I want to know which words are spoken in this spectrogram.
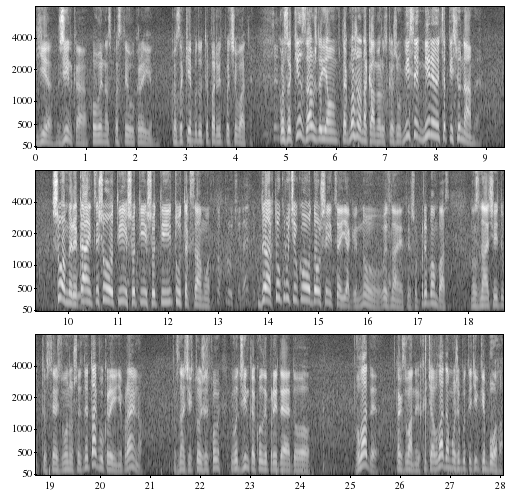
Є. Жінка повинна спасти Україну. Козаки будуть тепер відпочивати. Козаки завжди, я вам так можна на камеру скажу, місі- міряються пісюнами. Що американці, що ті, що ті, що ті, і тут так само. хто круче, да? типу? Да, хто круче, в кого довше і це, як він. Ну, ви знаєте, що прибамбас. Ну, значить, то все ж воно щось не так в Україні, правильно? Значить, хтось же ж повинен. І от жінка, коли прийде до влади, так званої, хоча влада може бути тільки Бога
